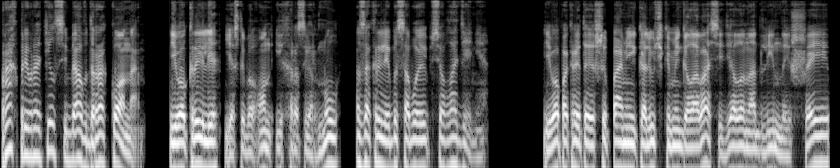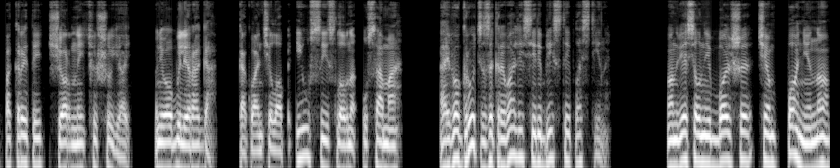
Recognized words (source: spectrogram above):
Прах превратил себя в дракона. Его крылья, если бы он их развернул, закрыли бы собой все владение. Его покрытая шипами и колючками голова сидела на длинной шее, покрытой черной чешуей. У него были рога, как у антилоп, и усы, словно у сама, а его грудь закрывали серебристые пластины. Он весил не больше, чем пони, но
